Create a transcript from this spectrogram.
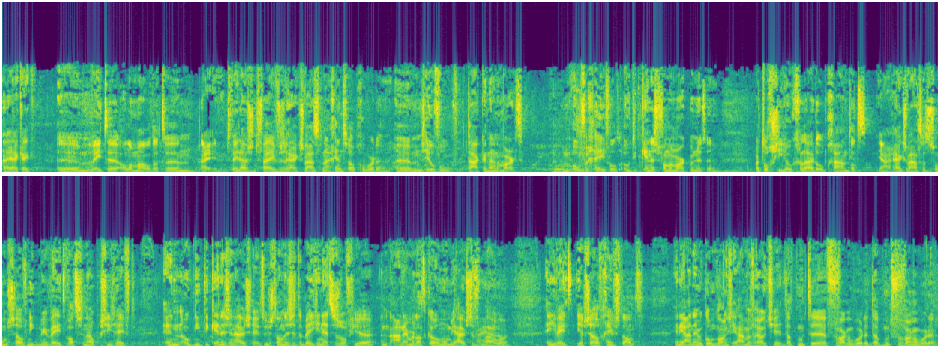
Nou ja, kijk, we weten allemaal dat uh, nou ja, in 2005 is Rijkswater een agentschap geworden. Er uh, is heel veel taken naar de markt overgeheveld. Ook de kennis van de markt benutten. Maar toch zie je ook geluiden opgaan dat ja, Rijkswater soms zelf niet meer weet wat ze nou precies heeft. En ook niet de kennis in huis heeft. Dus dan is het een beetje net alsof je een aannemer laat komen om je huis te verbouwen. Ja, ja. En je weet, je hebt zelf geen verstand. En die aannemer komt langs. Ja, mevrouwtje, dat moet uh, vervangen worden, dat moet vervangen worden.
